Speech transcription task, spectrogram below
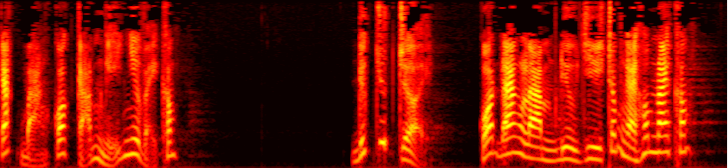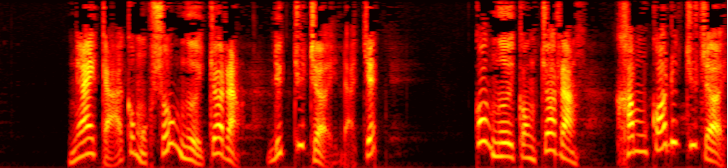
Các bạn có cảm nghĩ như vậy không? Đức Chúa Trời có đang làm điều gì trong ngày hôm nay không? Ngay cả có một số người cho rằng Đức Chúa Trời đã chết. Có người còn cho rằng không có Đức Chúa Trời,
